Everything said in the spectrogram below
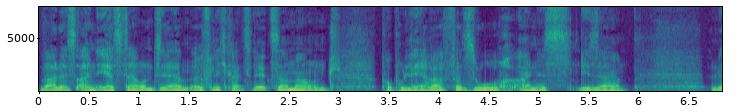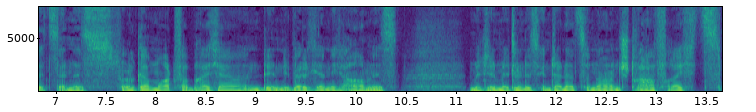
war das ein erster und sehr öffentlichkeitswirksamer und populärer Versuch eines dieser letztendlich Völkermordverbrecher, in denen die Welt ja nicht arm ist, mit den Mitteln des internationalen Strafrechts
